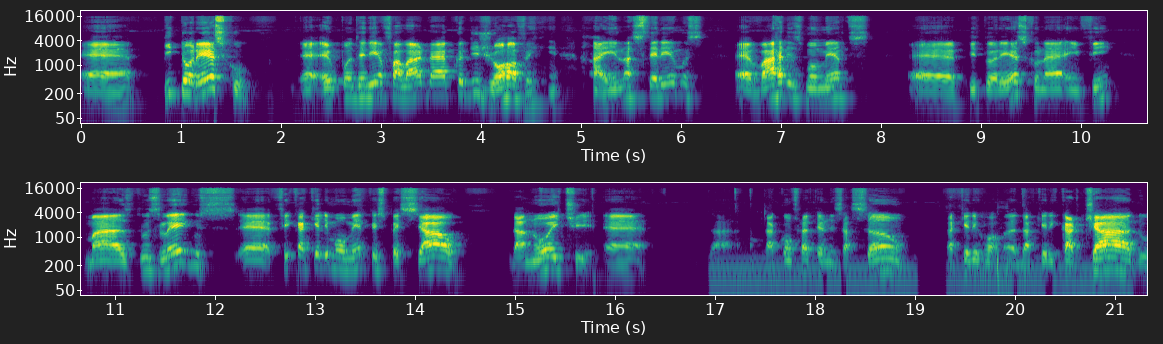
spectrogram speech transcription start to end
é, pitoresco, é, eu poderia falar da época de jovem. Aí nós teríamos é, vários momentos é, pitoresco, né? Enfim, mas dos leigos fica aquele momento especial da noite da, da confraternização, daquele, daquele carteado,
